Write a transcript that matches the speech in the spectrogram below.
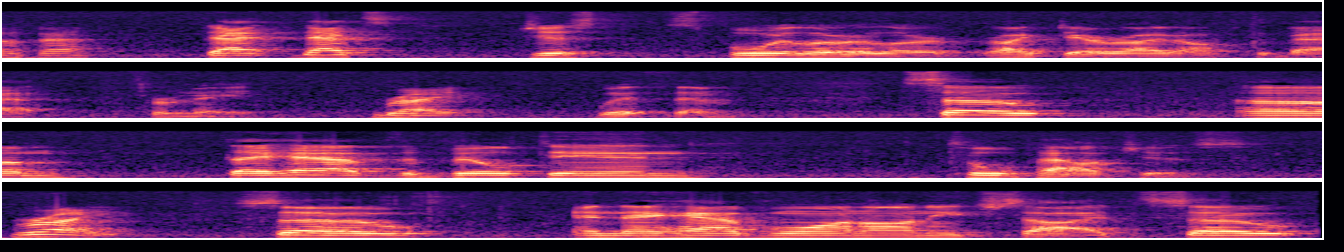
Okay, That that's just spoiler alert right there, right off the bat for me right. with them. So, um, they have the built-in tool pouches. Right. So, and they have one on each side. So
